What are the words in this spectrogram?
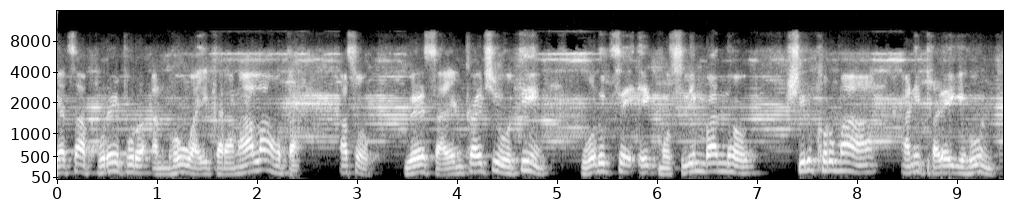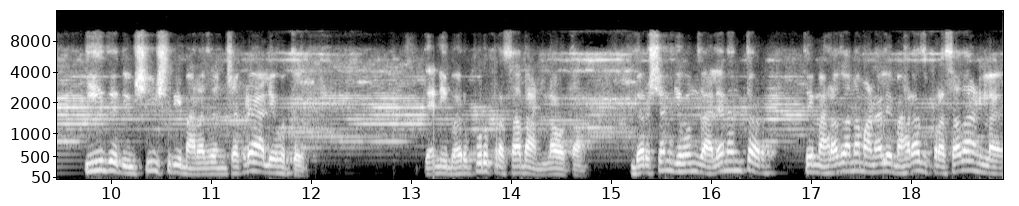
याचा पुरेपूर अनुभव वाईकरांना आला होता. असो वेळ सायंकाळची होती. वडूचे एक मुस्लिम बांधव शिरखुर्मा आणि फळे घेऊन ईद दिवशी श्री महाराजांच्याकडे आले होते. त्यांनी भरपूर प्रसाद आणला होता. दर्शन घेऊन झाल्यानंतर ते महाराजांना म्हणाले महाराज प्रसाद आणलाय.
